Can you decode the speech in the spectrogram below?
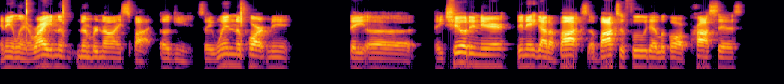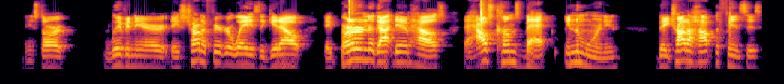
and they land right in the number nine spot again. So they win an apartment. They uh they chilled in there. Then they got a box, a box of food that look all processed. They start living there. They's trying to figure ways to get out. They burn the goddamn house. The house comes back in the morning. They try to hop the fences.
